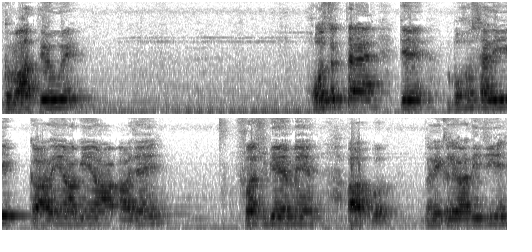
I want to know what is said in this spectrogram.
घुमाते हुए। हो सकता है कि बहुत सारी कारें आगे आ, आ जाएँ। फ़र्स्ट गियर में आप ब्रेक लगा दीजिए।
